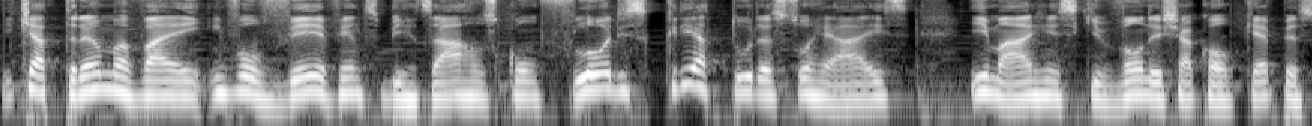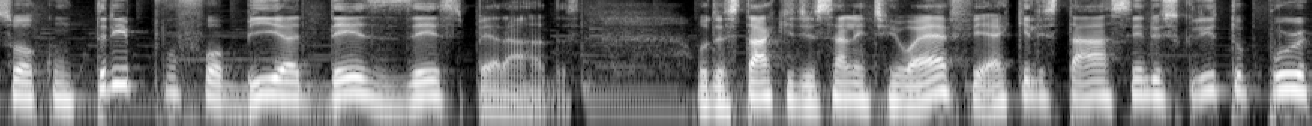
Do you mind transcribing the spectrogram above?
e que a trama vai envolver eventos bizarros com flores, criaturas surreais e imagens que vão deixar qualquer pessoa com tripofobia desesperadas. O destaque de Silent Hill F é que ele está sendo escrito por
